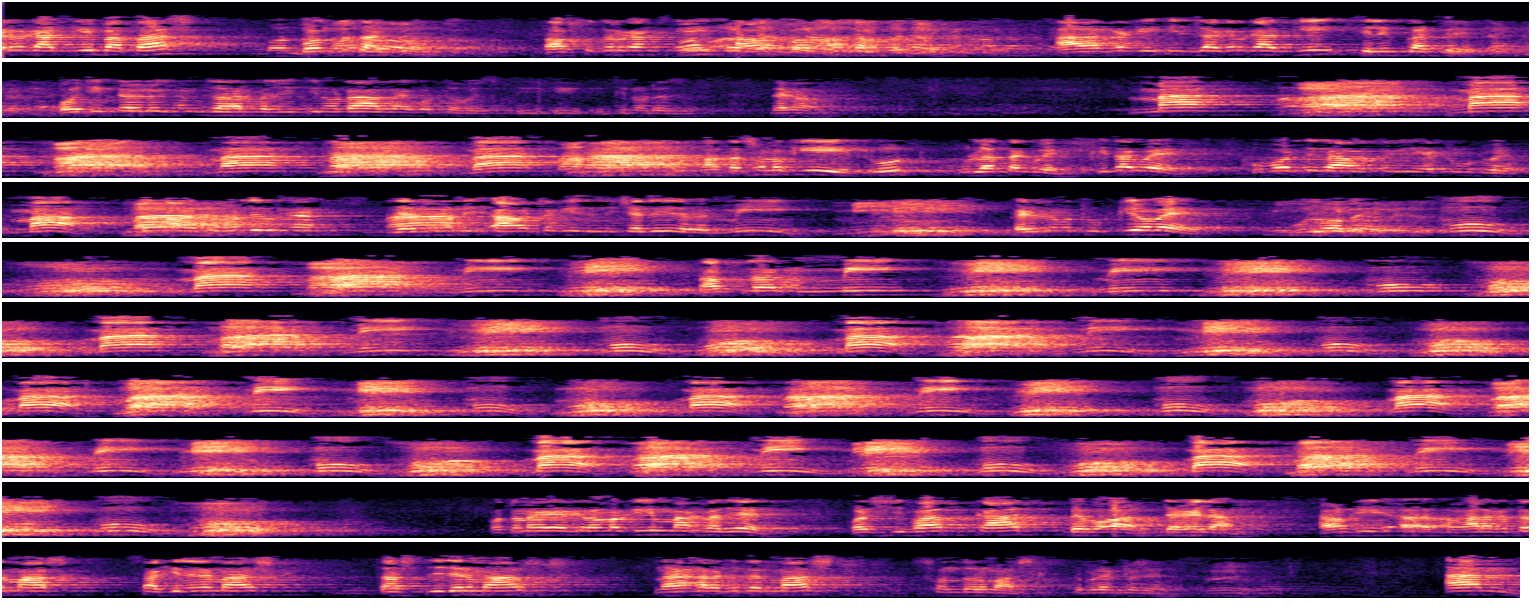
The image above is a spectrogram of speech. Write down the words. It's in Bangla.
এয়ারের কাজ কি বাতাস? বন্ধ। থাকবে। তাফসুদের কাজ কি? আর একটা কি? ইজাকের কি? স্লিপ কাটবে ওই তিনটা হলো বাজে তিনটা আদায় করতে হবে। তিনটা দেখো। মা মা মা মা মা কি? রুট উল্লা থাকবে। কি থাকবে? উপর দিকে আওয়াজটা কি? একটু উঠবে। মা আওয়াজ উপর দিকে উঠবে। না যেমন আওয়াজটা কি? নিচে দিকে যাবে। মি। এটার টুট কি হবে। ভুল হবে মু মা মি তারপর মি মি মু মা মি মু মা মি জেড ওর সিফাত কাজ ব্যবহার দেখাইলাম। এমনকি হারাকাতের মাস সাকিনের মাস তাসদিদের মাস না হারাকাতের মাস সুন্দর মাস? তারপরে একটা জিনিস আমি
